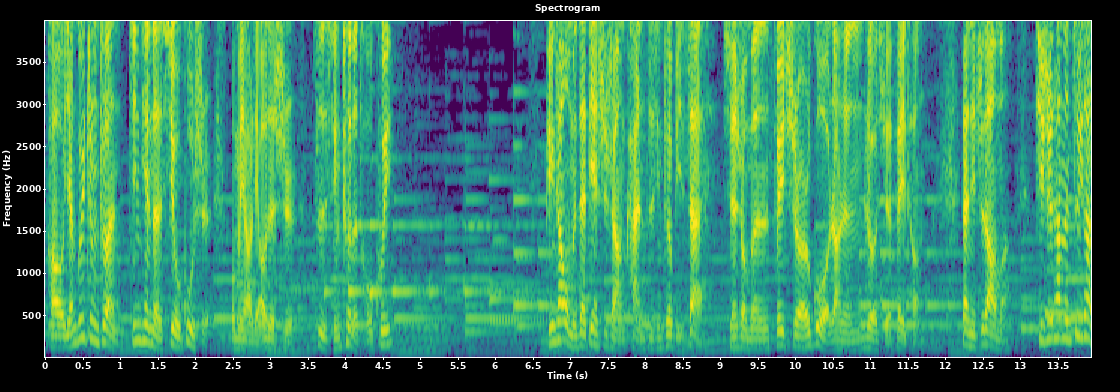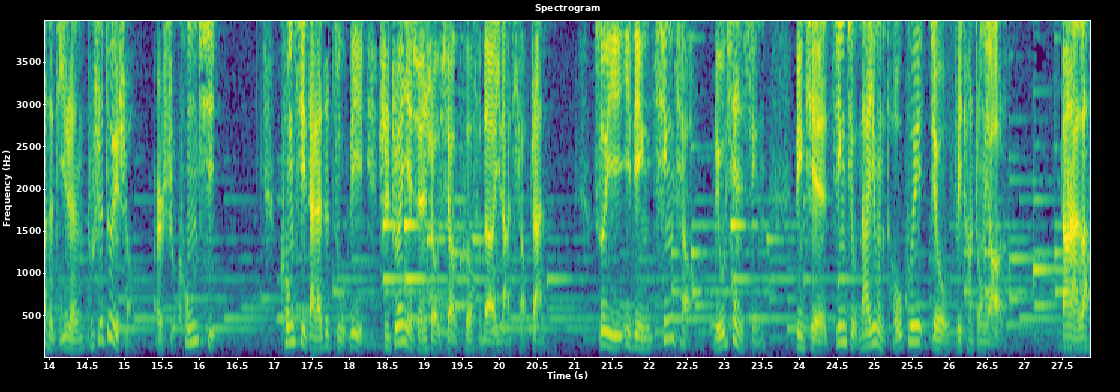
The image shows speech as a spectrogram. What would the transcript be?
好，言归正传，今天的稀有故事，我们要聊的是自行车的头盔。平常我们在电视上看自行车比赛，选手们飞驰而过，让人热血沸腾。但你知道吗？其实他们最大的敌人不是对手，而是空气。空气带来的阻力是专业选手需要克服的一大挑战，所以一顶轻巧、流线型，并且经久耐用的头盔就非常重要了。当然了，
